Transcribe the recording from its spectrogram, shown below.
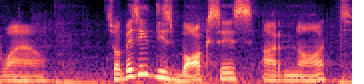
Wow. So basically these boxes are not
